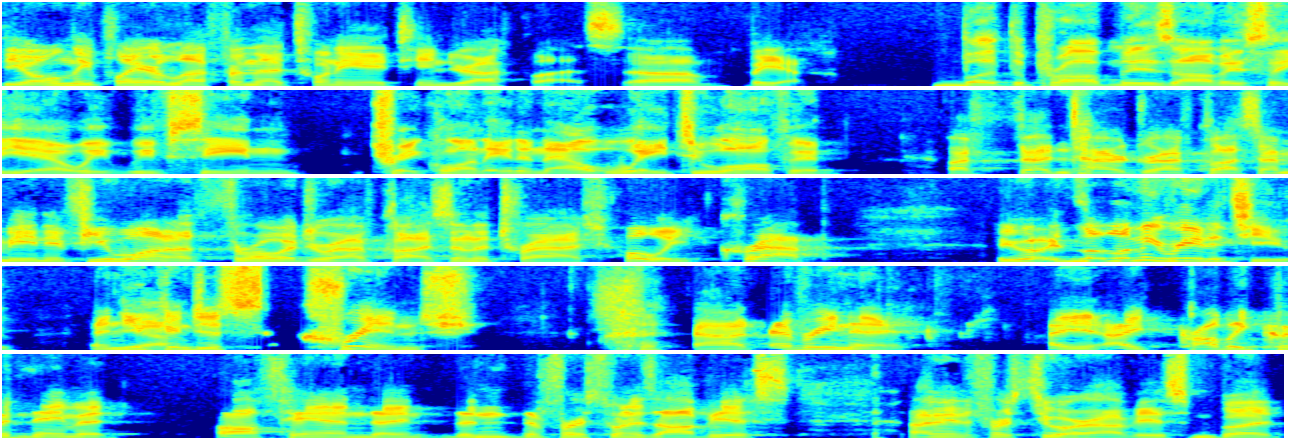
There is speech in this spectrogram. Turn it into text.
the only player left from that 2018 draft class. Um, but yeah, but the problem is obviously, yeah, we we've seen Tre'Quan in and out way too often. Uh, that entire draft class. I mean, if you want to throw a draft class in the trash, holy crap! Let me read it to you, and you yeah. can just cringe at every name. I, I probably could name it offhand. I, the, the first one is obvious. I mean, the first two are obvious, but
